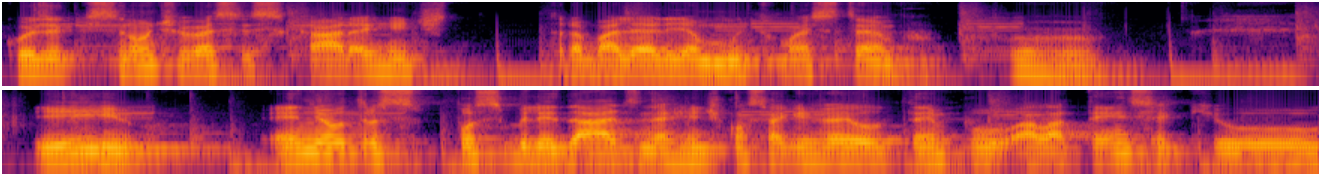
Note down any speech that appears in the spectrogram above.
Coisa que se não tivesse esse cara, a gente trabalharia muito mais tempo. Uhum. E N outras possibilidades, né? A gente consegue ver o tempo, a latência que, o,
